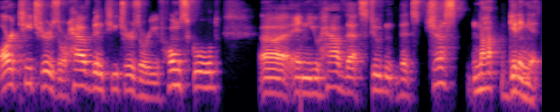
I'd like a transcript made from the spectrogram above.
are teachers or have been teachers or you've homeschooled, uh, and you have that student that's just not getting it.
